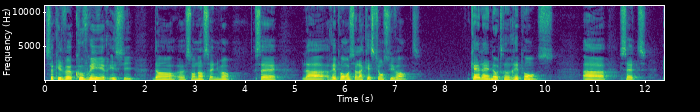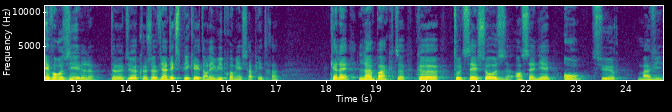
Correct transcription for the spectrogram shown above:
ce qu'il veut couvrir ici dans euh, son enseignement, c'est la réponse à la question suivante. Quelle est notre réponse à cet évangile de Dieu que je viens d'expliquer dans les huit premiers chapitres? Quel est l'impact que toutes ces choses enseignées ont sur ma vie?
